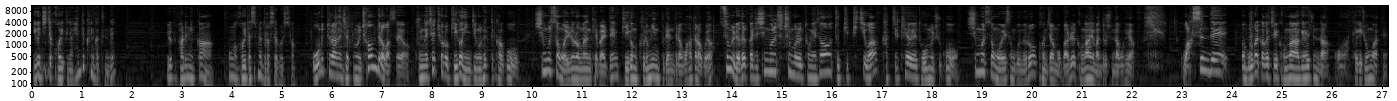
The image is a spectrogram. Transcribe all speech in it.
이건 진짜 거의 그냥 핸드크림 같은데? 이렇게 바르니까 뭔가 거의 다 스며들었어요 벌써. 오르트라는 제품을 처음 들어봤어요. 국내 최초로 비건 인증을 획득하고 식물성 원료로만 개발된 비건 그루밍 브랜드라고 하더라고요. 28가지 식물 추출물을 통해서 두피 피지와 각질 케어에 도움을 주고 식물성 오일 성분으로 건조한 모발을 건강하게 만들어준다고 해요. 왁스인데 어, 모발 가각질 건강하게 해준다. 와 되게 좋은 것 같아.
